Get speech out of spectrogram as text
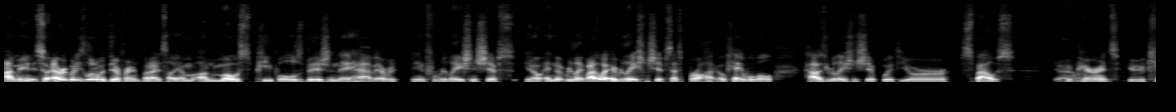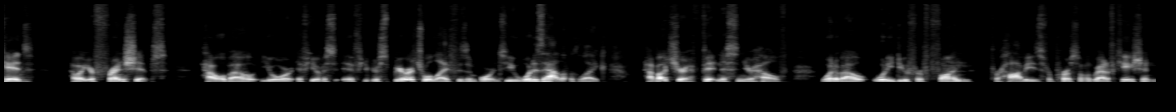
I mean, so everybody's a little bit different, but I tell you, on most people's vision, they have everything from relationships, you know, and the relate. By the way, relationships that's broad. Okay, well, how's your relationship with your spouse, yeah. your parents, your kids? How about your friendships? How about your if you have a, if your spiritual life is important to you? What does that look like? How about your fitness and your health? What about what do you do for fun? For hobbies for personal gratification.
